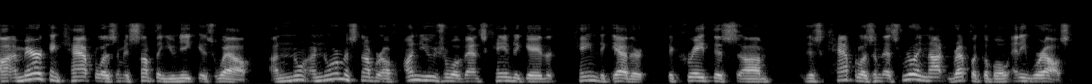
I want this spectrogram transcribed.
Uh, American capitalism is something unique as well. An enormous number of unusual events came together, came together to create this, um, this capitalism that's really not replicable anywhere else.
